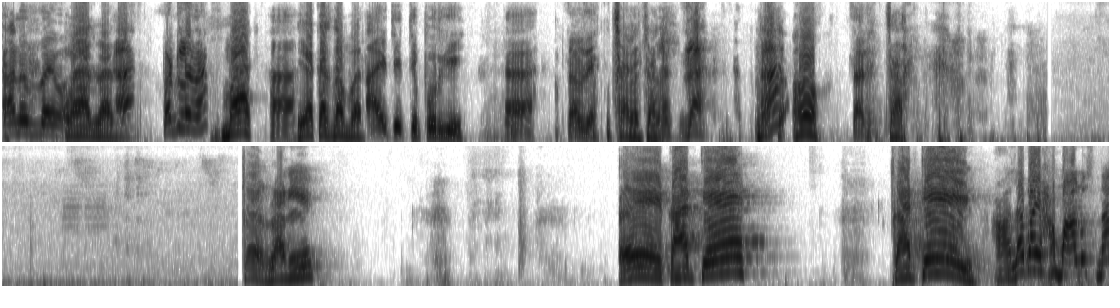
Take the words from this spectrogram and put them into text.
ताणच नाही बा. बस बस. हा? पटलं ना? मग? हा. एकच नंबर. आहे ती ती पोरगी. हा. जाऊ दे. चला चला. जा. हा? हो. चालेल. चला. चल राणी. ए काते काते आला बाई हा माणूस ना.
